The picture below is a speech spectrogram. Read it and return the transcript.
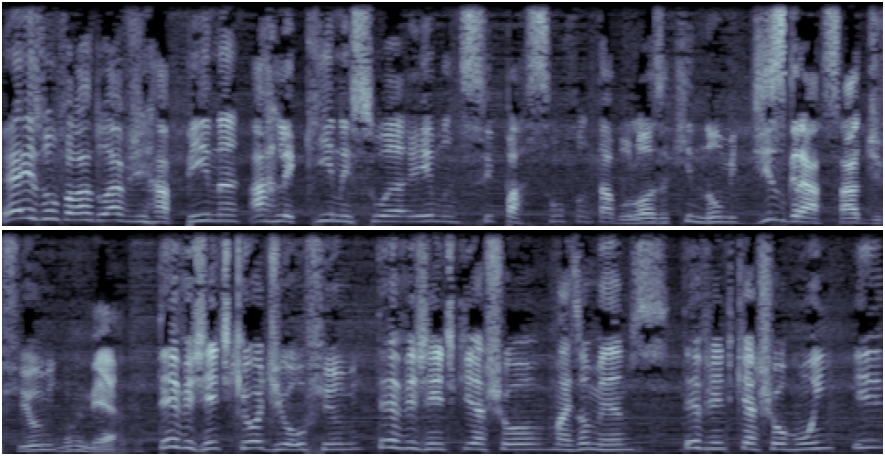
É isso, vamos falar do Ave de Rapina, Arlequina e sua emancipação fantabulosa. Que nome desgraçado de filme. Nome merda. Teve gente que odiou o filme, teve gente que achou mais ou menos, teve gente que achou ruim e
